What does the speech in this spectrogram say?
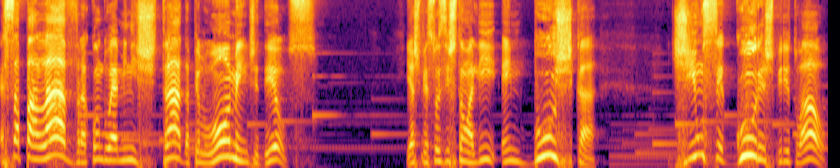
essa palavra, quando é ministrada pelo homem de Deus, e as pessoas estão ali em busca de um seguro espiritual,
